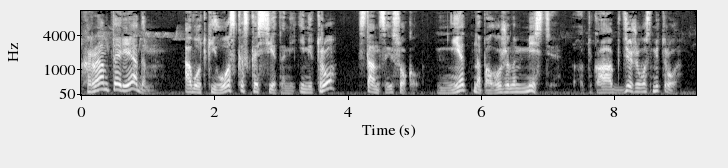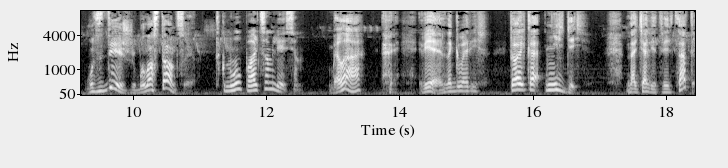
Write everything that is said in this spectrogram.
Храм-то рядом, а вот киоска с кассетами и метро, станции «Сокол», нет на положенном месте. Так а где же у вас метро? Вот здесь же была станция. Ткнул пальцем Лесин. Была, верно говоришь, только не здесь. В начале 30-х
